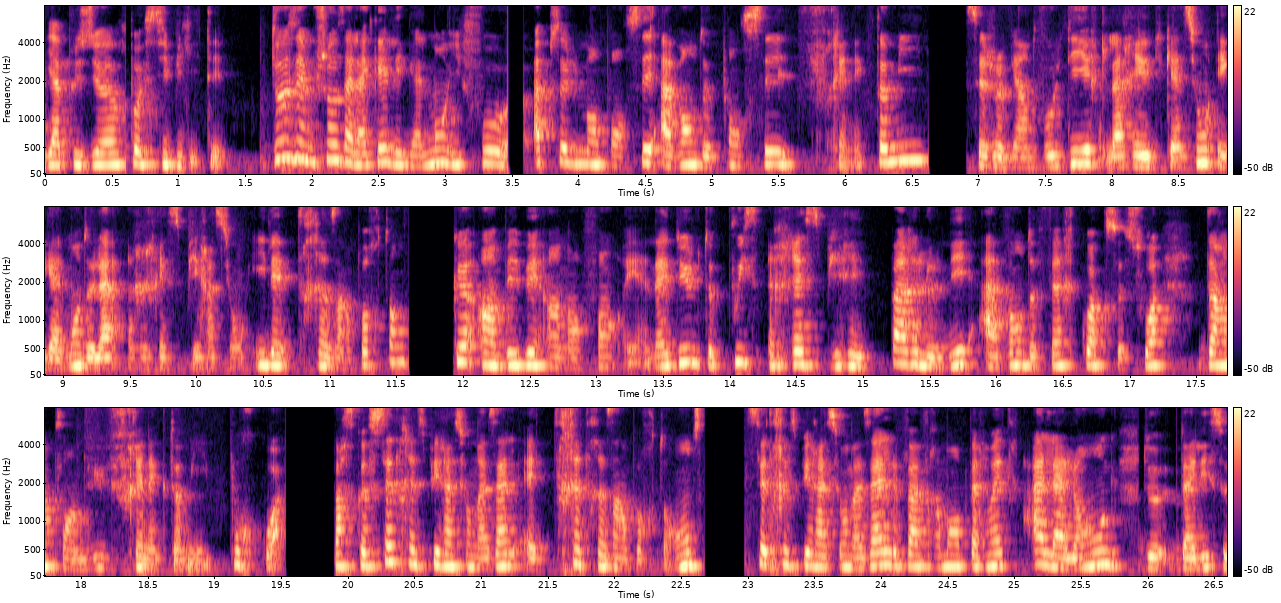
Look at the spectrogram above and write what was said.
Il y a plusieurs possibilités. Deuxième chose à laquelle également il faut absolument penser avant de penser phrénectomie, c'est, je viens de vous le dire, la rééducation également de la respiration. Il est très important qu'un bébé, un enfant et un adulte puissent respirer par le nez avant de faire quoi que ce soit d'un point de vue phrénectomie. Pourquoi? Parce que cette respiration nasale est très très importante. Cette respiration nasale va vraiment permettre à la langue d'aller se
